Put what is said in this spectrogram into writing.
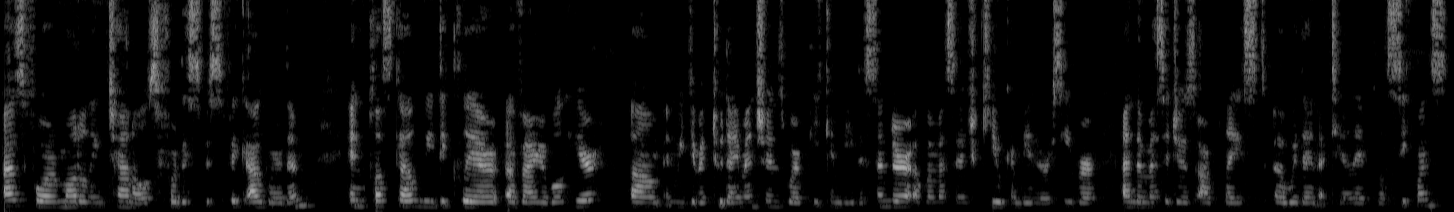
As for modeling channels for this specific algorithm, in PlusCal we declare a variable here um, and we give it two dimensions where P can be the sender of a message, Q can be the receiver, and the messages are placed uh, within a TLA plus sequence.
